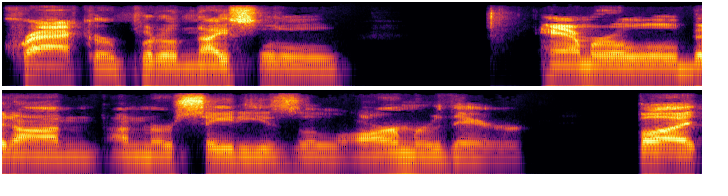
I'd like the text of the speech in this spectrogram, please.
crack or put a nice little hammer a little bit on on Mercedes' little armor there, but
